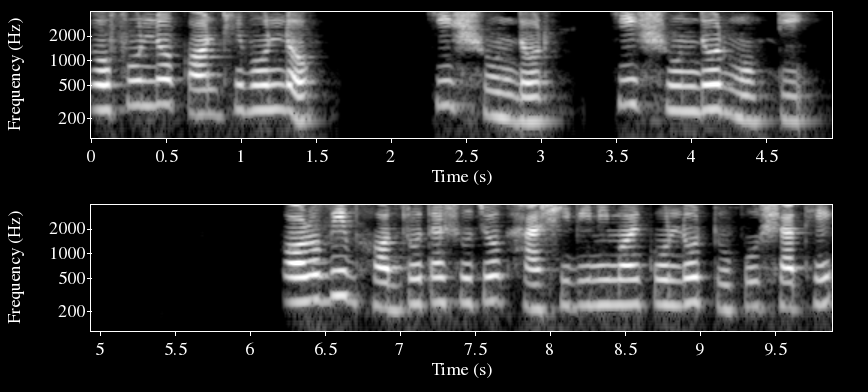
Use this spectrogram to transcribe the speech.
প্রফুল্ল কণ্ঠে বলল, কি সুন্দর কি সুন্দর মুখটি। করবী ভদ্রতাসূচক হাসি বিনিময় করল টুপুর সাথে।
